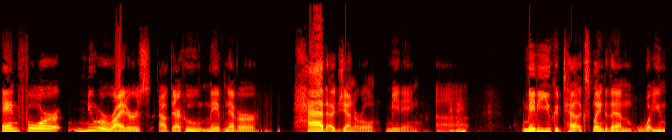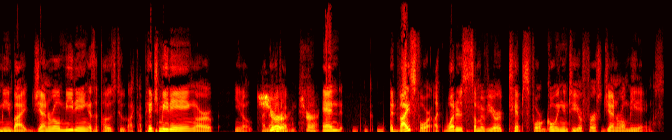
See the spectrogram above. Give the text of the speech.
And for newer writers out there who may have never had a general meeting, uh, mm-hmm. maybe you could tell explain to them what you mean by general meeting as opposed to like a pitch meeting or you know sure sure. And advice for it. Like what are some of your tips for going into your first general meetings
